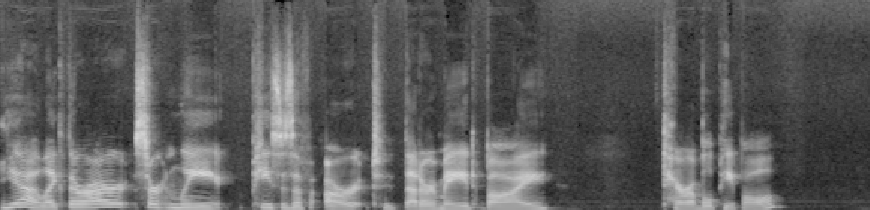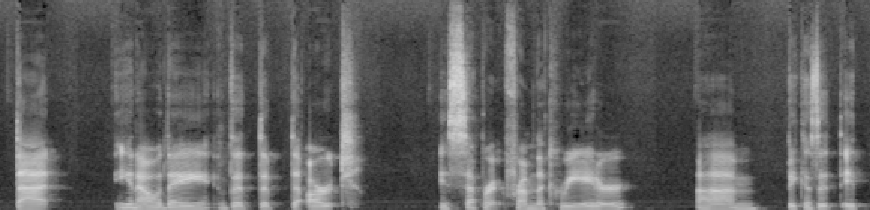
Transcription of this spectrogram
yeah, like there are certainly pieces of art that are made by terrible people that you know they that the, the art is separate from the creator um because it it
